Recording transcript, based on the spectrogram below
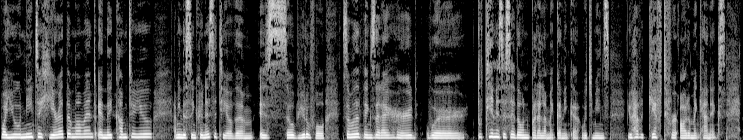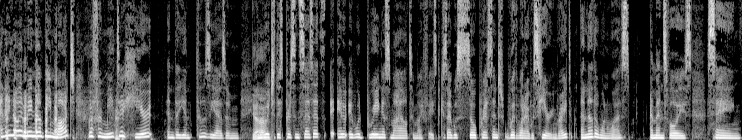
what you need to hear at the moment and they come to you. I mean, the synchronicity of them is so beautiful. Some of the things that I heard were tú tienes ese don para la mecánica, which means you have a gift for auto mechanics. And I know it may not be much, but for me to hear and the enthusiasm yeah. in which this person says it, it, it would bring a smile to my face because I was so present with what I was hearing, right? Another one was a man's voice saying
